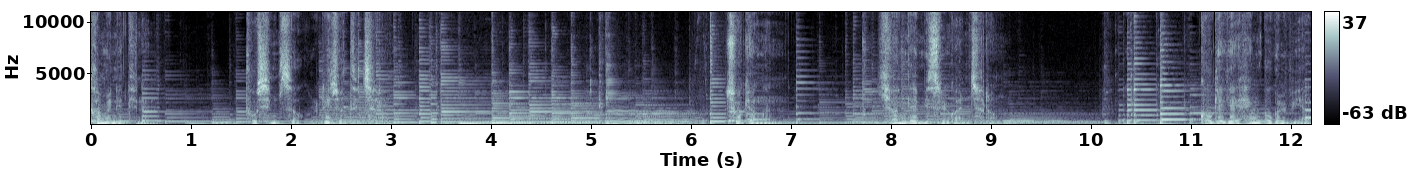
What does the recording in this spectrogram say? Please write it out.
커뮤니티는 도심 속 리조트처럼. 조경은 현대미술관처럼. 고객의 행복을 위한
